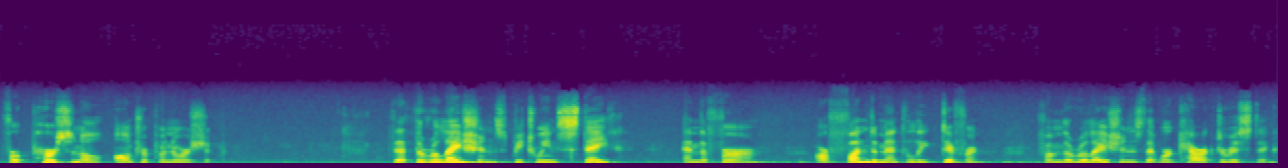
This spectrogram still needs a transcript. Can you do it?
for personal entrepreneurship. That the relations between state and the firm are fundamentally different from the relations that were characteristic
